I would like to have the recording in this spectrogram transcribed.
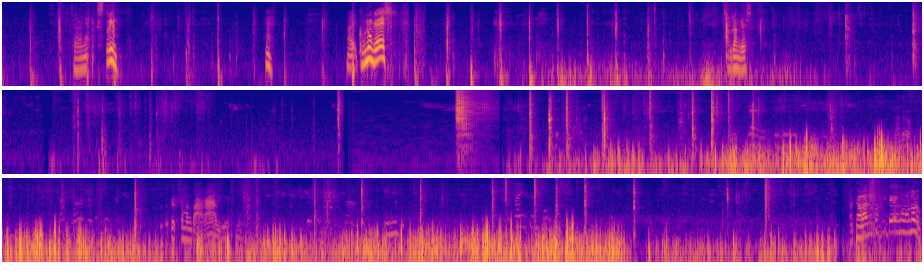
Jalannya ekstrim. Hmm. Naik gunung, guys. Jurang, guys. Jalan sepi ngono lho.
